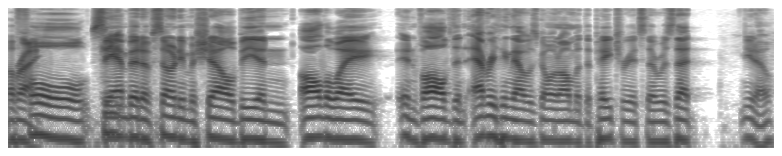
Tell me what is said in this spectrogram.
a Right. full See- gambit of Sony Michel being all the way involved in everything that was going on with the Patriots. There was that, you know,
